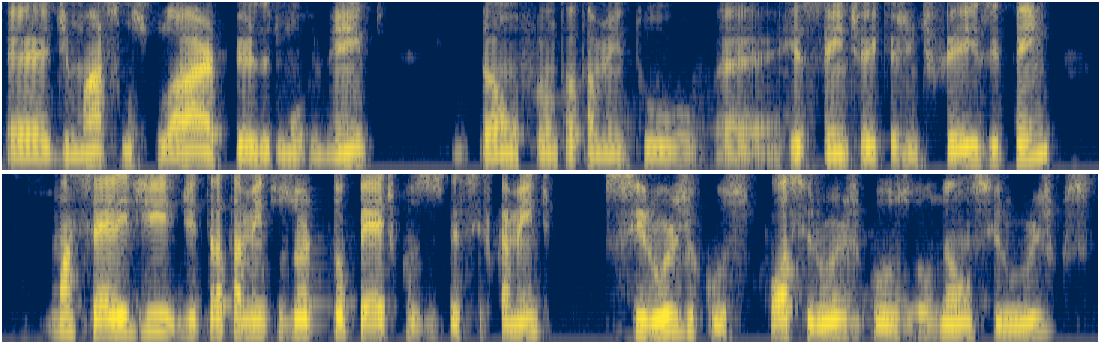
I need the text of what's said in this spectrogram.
é, de massa muscular, perda de movimento. Então, foi um tratamento é, recente aí que a gente fez e tem uma série de, de tratamentos ortopédicos, especificamente cirúrgicos, pós-cirúrgicos ou não cirúrgicos,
